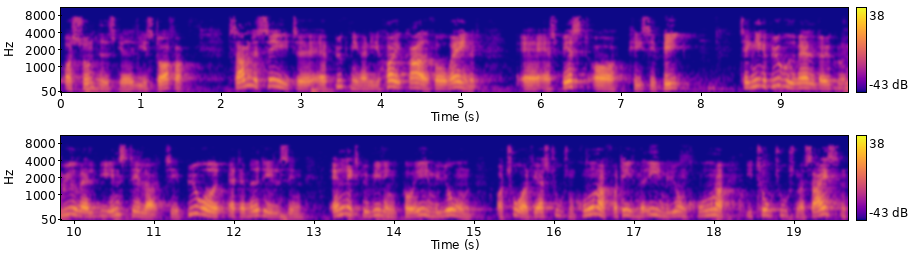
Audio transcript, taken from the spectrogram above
og sundhedsskadelige stoffer. Samlet set øh, er bygningerne i høj grad forurenet af asbest og PCB. Teknik- og byggeudvalget og økonomiudvalget vi indstiller til byrådet, at der meddeles en anlægsbevilling på 1 million og 72.000 kroner, fordelt med 1 million kroner i 2016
